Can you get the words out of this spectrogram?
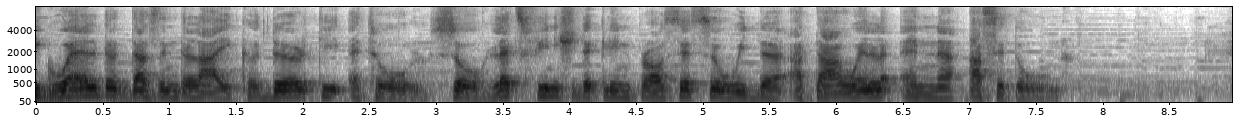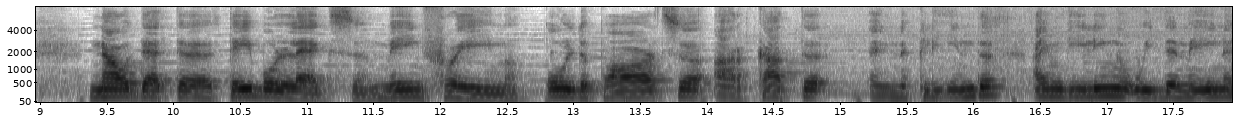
TIG weld doesn't like dirty at all, so let's finish the clean process with a towel and acetone. Now that uh, table legs, main frame, all the parts are cut and cleaned, I'm dealing with the main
